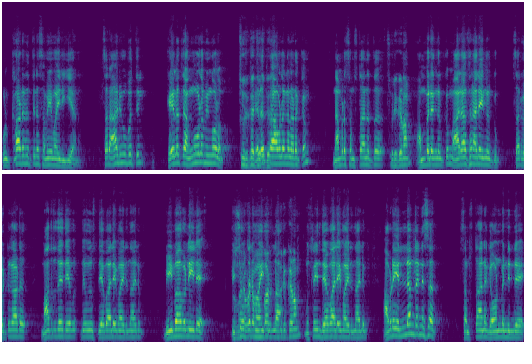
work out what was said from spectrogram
ഉദ്ഘാടനത്തിന് സമയമായിരിക്കുകയാണ്. സർ ആ രൂപത്തിൽ കേരളത്തിൽ അങ്ങോളം ഇങ്ങോളം ഇടത്താവളങ്ങളടക്കം നമ്മുടെ സംസ്ഥാനത്ത് ചുരുക്കണം. അമ്പലങ്ങൾക്കും ആരാധനാലയങ്ങൾക്കും സാർ വെട്ടുകാട് മാതൃദേ ദേവ ദേവ- ദേവാലയമായിരുന്നാലും ഭീമാവളിയിലെ വിശ്വോത്തരമായിട്ടുള്ള ചുരുക്കണം. മുസ്ലിം ദേവാലയമായിരുന്നാലും അവിടെ എല്ലാം തന്നെ സർ സംസ്ഥാന ഗവൺമെന്റിന്റെ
